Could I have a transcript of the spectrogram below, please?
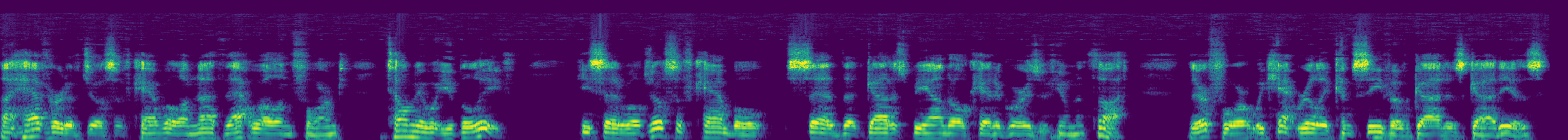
I have heard of Joseph Campbell. I'm not that well informed. Tell me what you believe. He said, well, Joseph Campbell said that God is beyond all categories of human thought. Therefore, we can't really conceive of God as God is.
